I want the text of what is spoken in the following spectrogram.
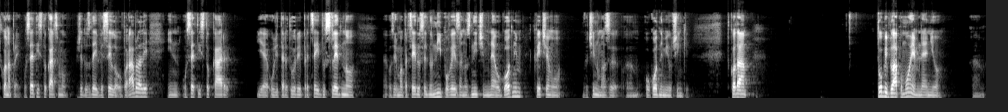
Tako naprej. Vse tisto, kar smo že do zdaj veselo uporabljali, in vse tisto, kar je v literaturi precej dosledno, oziroma precej dosledno ni povezano z ničim neugodnim, kvečemo večinoma z um, ugodnimi učinki. Tako da to bi bila, po mojem mnenju, um,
